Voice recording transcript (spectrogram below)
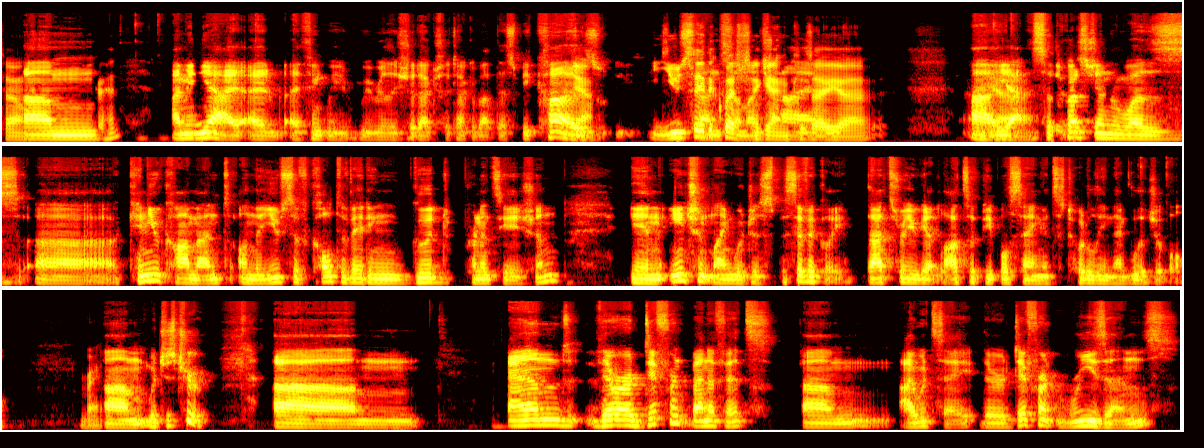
So Um, Go ahead. I mean, yeah, I, I, think we, we really should actually talk about this because you say the so question much again because I. Uh, Uh, I, yeah. So the question was, uh, can you comment on the use of cultivating good pronunciation in ancient languages specifically? That's where you get lots of people saying it's totally negligible, Right. um, which is true. Um, and there are different benefits. Um, I would say there are different reasons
